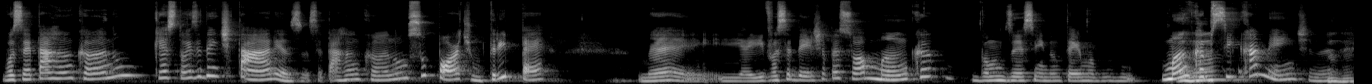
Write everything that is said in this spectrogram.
você está arrancando questões identitárias, você está arrancando um suporte, um tripé. Né? E aí você deixa a pessoa manca, vamos dizer assim, num termo, manca uhum. psicamente, né? Uhum.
